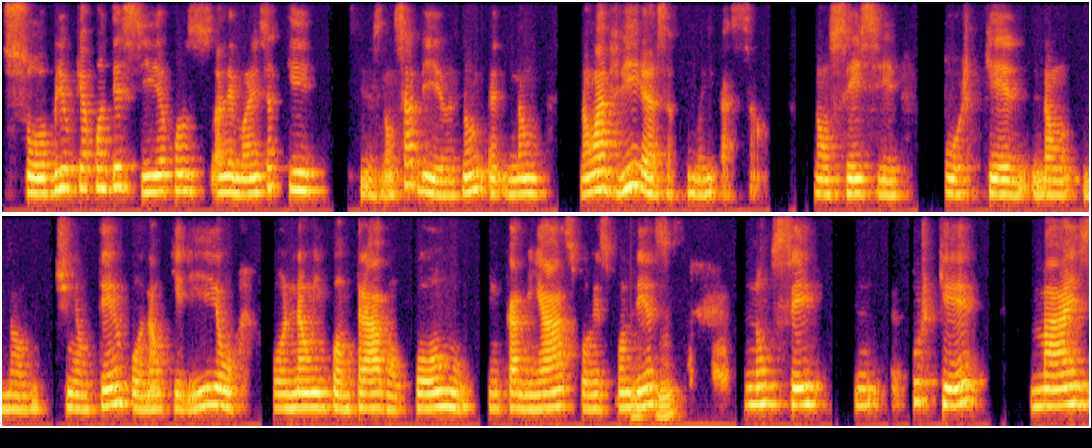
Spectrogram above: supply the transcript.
sobre o que acontecia com os alemães aqui. Eles não sabiam, não, não, não havia essa comunicação. Não sei se porque não, não tinham tempo, ou não queriam, ou não encontravam como encaminhar as correspondências. Uhum. Não sei por quê, mas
